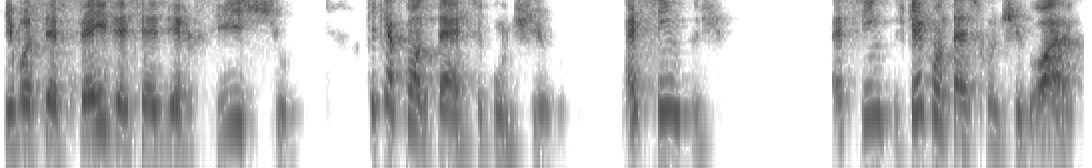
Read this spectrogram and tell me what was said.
e você fez esse exercício, o que, que acontece contigo? É simples. É simples. O que acontece contigo? Ora,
